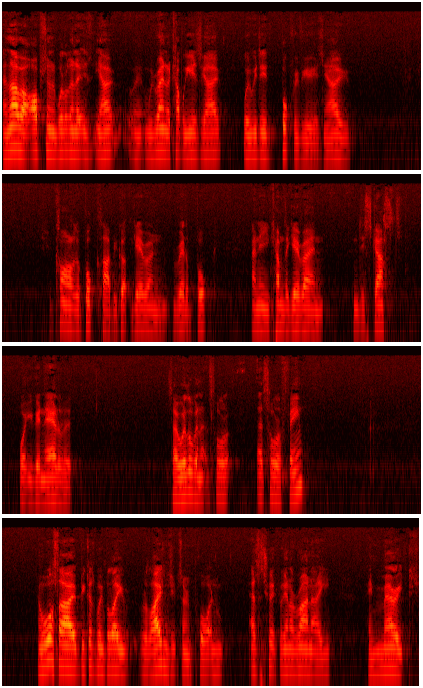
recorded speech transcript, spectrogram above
Another option we're looking at is, you know, we ran it a couple of years ago where we did book reviews, you know, kind of like a book club. You got together and read a book, and then you come together and, and discuss what you're getting out of it. So we're looking at sort of, that sort of thing. And also, because we believe relationships are important, as a church, we're going to run a, a marriage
